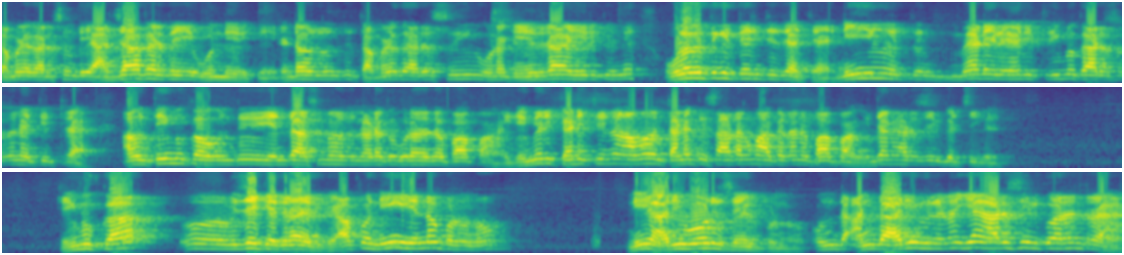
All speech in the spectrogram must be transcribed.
தமிழக அரசுடைய அஜாக்கிரதை ஒன்று இருக்குது ரெண்டாவது வந்து தமிழக அரசு உனக்கு எதிராக இருக்குன்னு உலகத்துக்கு தெரிஞ்சதாச்சே நீயும் மேடையில் ஏறி திமுக அரசு தானே திட்டுற. அவன் திமுக வந்து எந்த அசம்பாவிதம் நடக்கக்கூடாதுன்னு பார்ப்பான். இதேமாரி கிடைச்சுன்னா அவன் தனக்கு சாதகமாக்க தானே பார்ப்பாங்க. இதான அரசியல் கட்சிகள். திமுக விஜய்க்கு எதிராக இருக்கு. அப்போ நீ என்ன பண்ணணும்? நீ அறிவோடு செயல்படணும். இந்த அந்த அறிவு இல்லைன்னா ஏன் அரசியலுக்கு வரேன்றேன்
